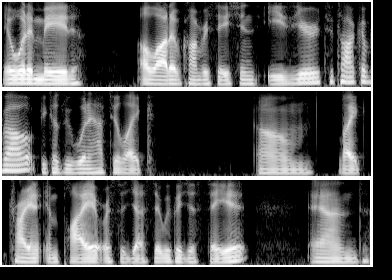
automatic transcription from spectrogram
it would have made a lot of conversations easier to talk about because we wouldn't have to like um like try and imply it or suggest it. We could just say it and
